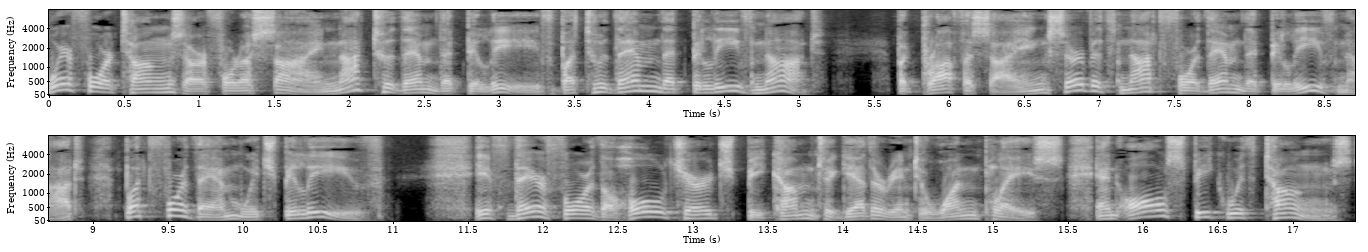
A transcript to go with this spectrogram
Wherefore tongues are for a sign, not to them that believe, but to them that believe not. But prophesying serveth not for them that believe not, but for them which believe. If therefore the whole church be come together into one place, and all speak with tongues,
